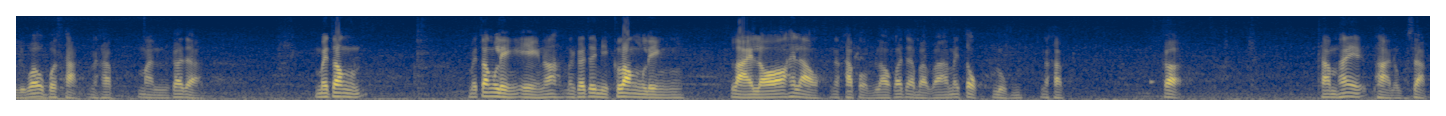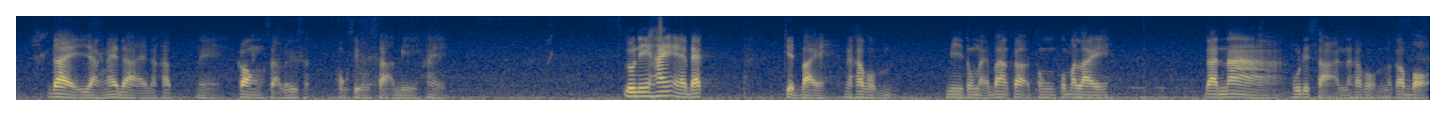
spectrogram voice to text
หรือว่าอุปสรรคนะครับ มันก็จะไม่ต้องไม่ต้องเล็งเองเนาะมันก็จะมีกล้องเล็งลายล้อให้เรานะครับ ผมเราก็จะแบบว่าไม่ตกหลุมนะครับ ก็ทำให้ผ่านอุปสรรคได้อย่างง่ายดายนะครับนี่กล้อง 360 องศามีให้ รุ่นนี้ให้แอร์แบ็ก7ใบนะครับผมมีตรงไหนบ้างก็ตรงพวงมาลัยด้านหน้าผู้โดยสารนะครับผมแล้วก็เบาะ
